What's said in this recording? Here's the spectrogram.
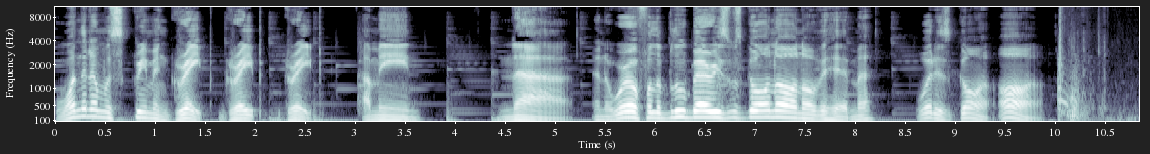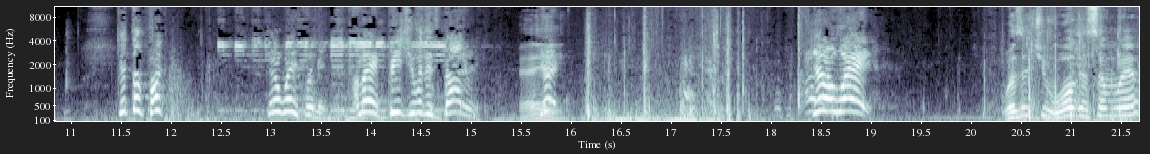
One of them was screaming grape, grape, grape. I mean, nah. In a world full of blueberries, what's going on over here, man? What is going on? Get the fuck. Get away from me. I'm gonna beat you with this battery. Hey, Get away. wasn't you walking somewhere?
